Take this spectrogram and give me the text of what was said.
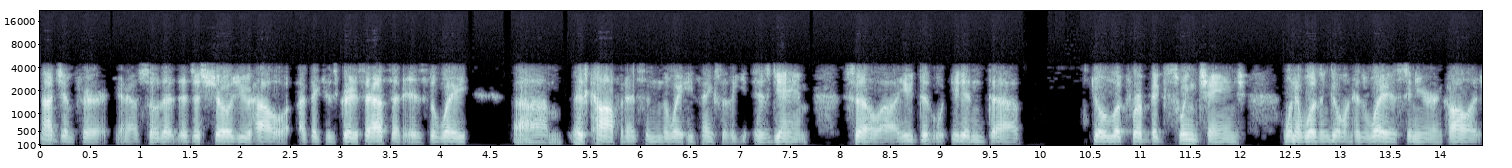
Not Jim Furyk, you know. So that it just shows you how I think his greatest asset is the way um, his confidence and the way he thinks of the, his game. So uh, he did he didn't uh, go look for a big swing change when it wasn't going his way his senior year in college.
